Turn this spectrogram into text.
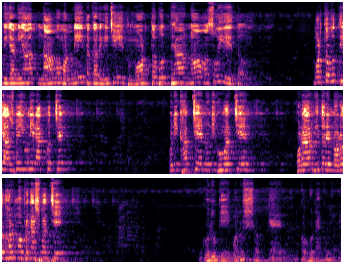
বিজানিয়াত নাব মন্ডিত করহিচিত মর্ত বুদ্ধ্যা ন অসূয়েত। মর্ত বুদ্ধি আসবেই, উনি রাগ করছেন। উনি খাচ্ছেন, উনি ঘুমাচ্ছেন। ওনার ভিতরে নরধর্ম প্রকাশ পাচ্ছে। গুরুকে মনুষ্য জ্ঞান কব না করিবে।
